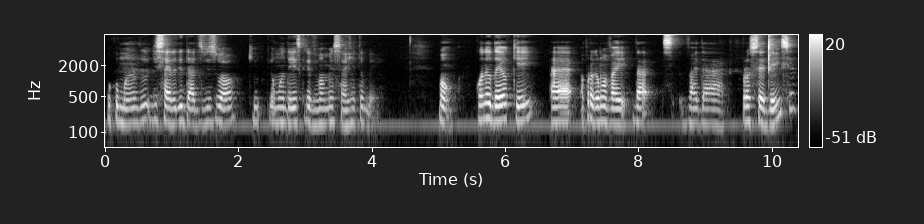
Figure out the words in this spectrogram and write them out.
o comando de saída de dados visual, que eu mandei escrever uma mensagem também. Bom, quando eu der OK, é, o programa vai dar, vai dar procedência.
